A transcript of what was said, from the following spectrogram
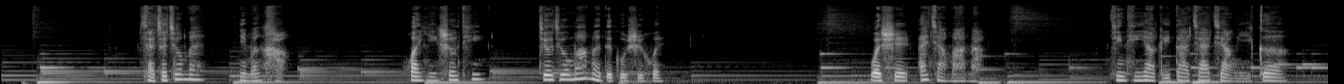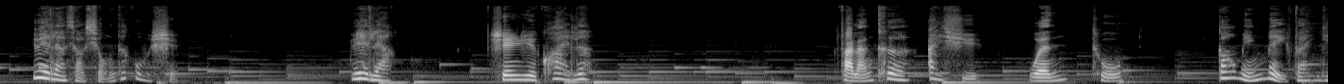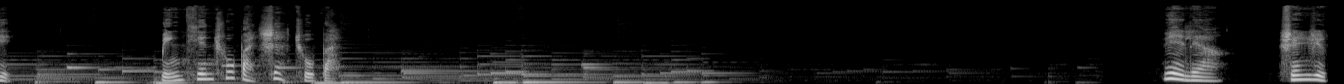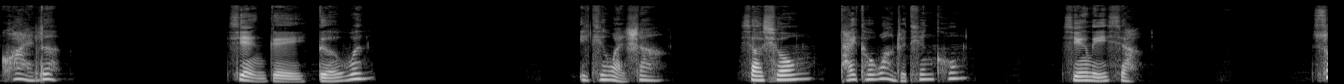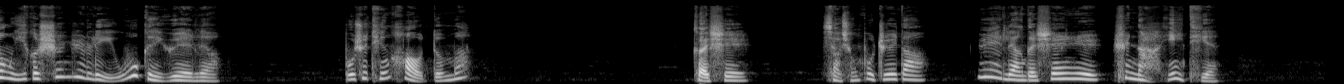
小啾啾们，你们好，欢迎收听啾啾妈妈的故事会。我是艾酱妈妈，今天要给大家讲一个月亮小熊的故事。月亮，生日快乐！法兰克·艾许文图，高明美翻译，明天出版社出版。月亮，生日快乐！献给德温。一天晚上。小熊抬头望着天空，心里想：送一个生日礼物给月亮，不是挺好的吗？可是，小熊不知道月亮的生日是哪一天，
